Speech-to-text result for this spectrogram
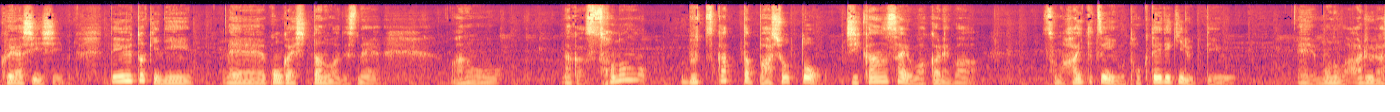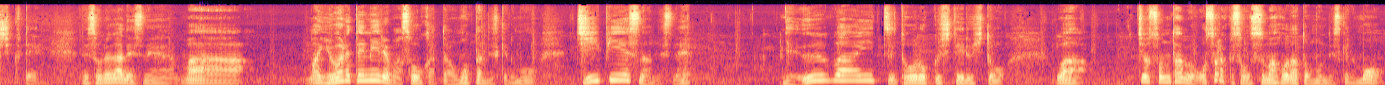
悔しいしっていう時に、えー、今回知ったのはですねあのなんかそのぶつかった場所と時間さえ分かればその配達員を特定できるっていう、えものがあるらしくてでそれがですねまあまあ言われてみればそうかって思ったんですけども GPS なんですね。で UberEats 登録している人は一応その多分おそらくそのスマホだと思うんですけども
